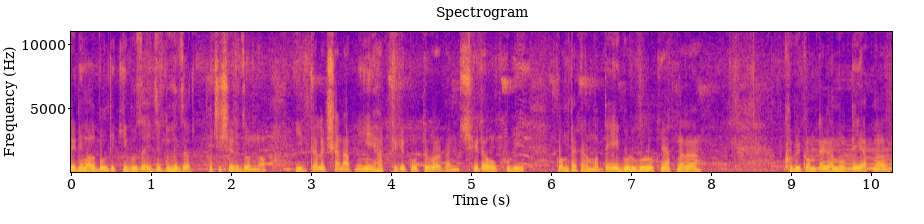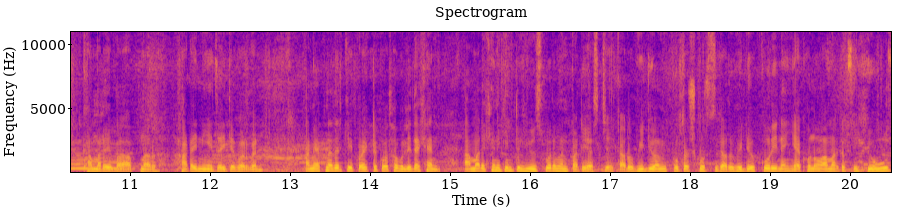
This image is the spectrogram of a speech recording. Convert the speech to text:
রেডি মাল বলতে কি বোঝায়? যে দু হাজার পঁচিশের জন্য ঈদ কালেকশান আপনি এই হাট থেকে করতে পারবেন, সেটাও খুবই কম টাকার মধ্যে। এই গরুগুলোকে আপনারা খুবই কম টাকার মধ্যেই আপনার খামারে বা আপনার হাটে নিয়ে যাইতে পারবেন। আমি আপনাদেরকে কয়েকটা কথা বলি, দেখেন, আমার এখানে কিন্তু হিউজ পরিমাণ পার্টি আসছে। কারও ভিডিও আমি প্রকাশ করছি, কারও ভিডিও করি নাই। এখনও আমার কাছে হিউজ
